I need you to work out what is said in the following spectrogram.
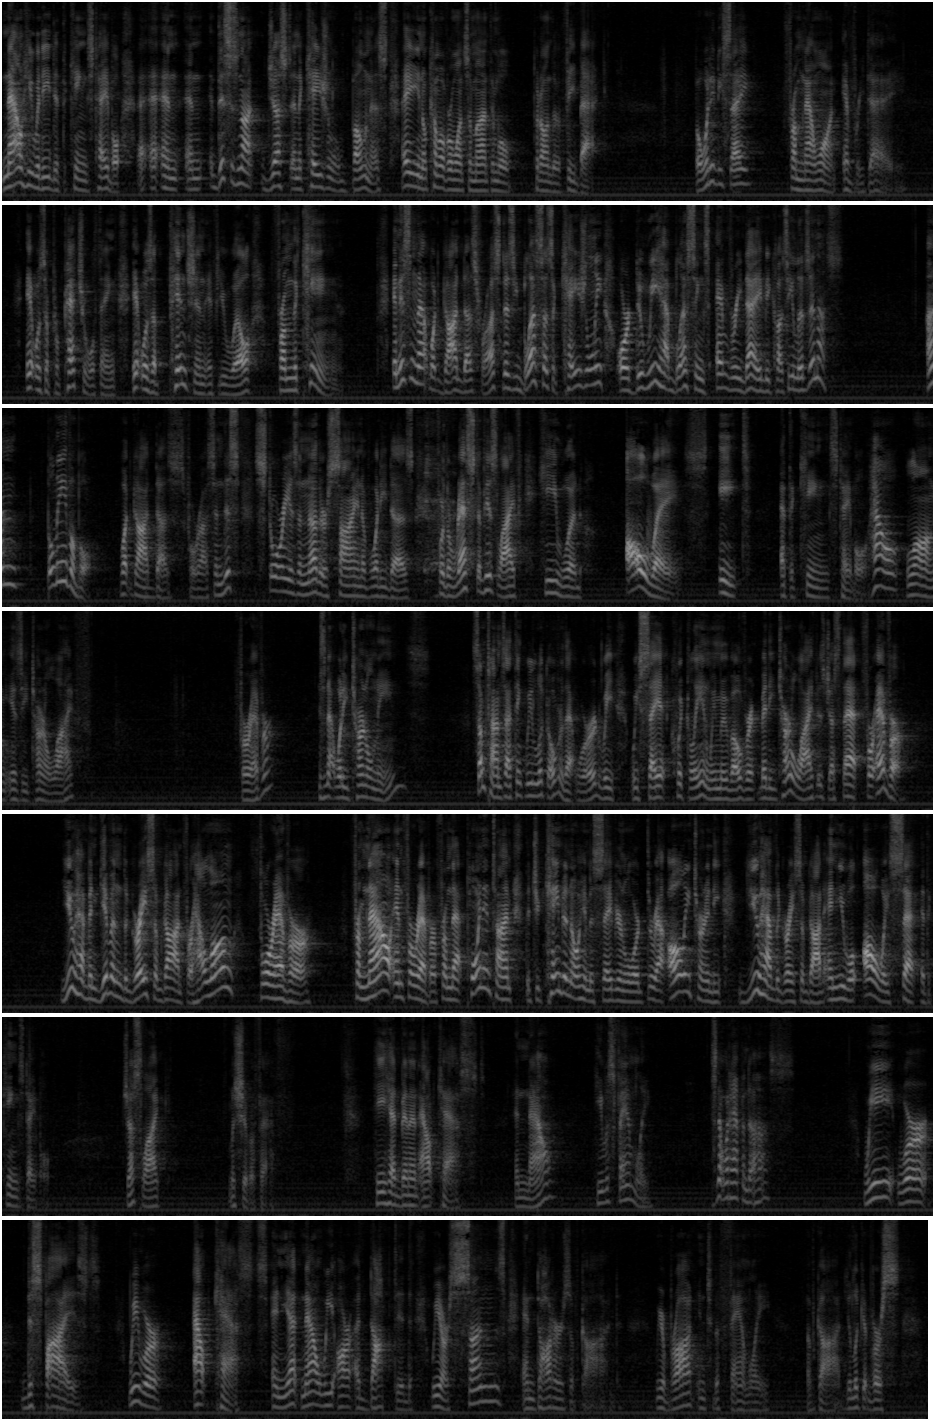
Now he would eat at the king's table. And, and, and this is not just an occasional bonus. Hey, you know, come over once a month and we'll put on the feedback. But what did he say? From now on, every day. It was a perpetual thing. It was a pension, if you will, from the king. And isn't that what God does for us? Does He bless us occasionally, or do we have blessings every day because He lives in us? Unbelievable what God does for us. And this story is another sign of what He does. For the rest of His life, He would always eat at the king's table. How long is eternal life? Forever? Isn't that what eternal means? Sometimes I think we look over that word, we, we say it quickly and we move over it, but eternal life is just that forever. You have been given the grace of God for how long? Forever. From now and forever, from that point in time that you came to know Him as Savior and Lord, throughout all eternity, you have the grace of God and you will always sit at the King's table. just like Mephibosheth. He had been an outcast, and now he was family. Isn't that what happened to us? We were despised. We were outcasts, and yet now we are adopted. We are sons and daughters of God. We are brought into the family of God. You look at verse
